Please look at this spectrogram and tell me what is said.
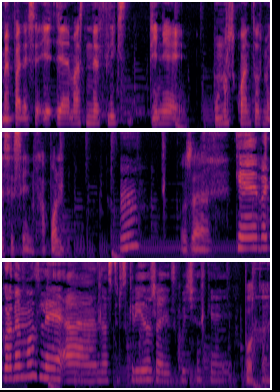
me parece... Y, además Netflix tiene unos cuantos meses en Japón. Ah, O sea, que recordémosle a nuestros queridos radioescuchas que podcast.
